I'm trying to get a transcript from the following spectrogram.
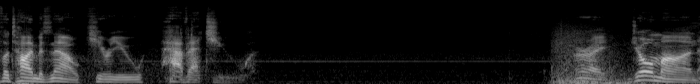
The time is now, Kiryu. Have at you. Alright, Joemon.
